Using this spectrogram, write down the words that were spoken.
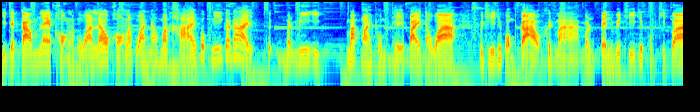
กิจกรรมแลกของรางวัลแล้วของรางวัลเอามาขายพวกนี้ก็ได้ซึ่งมันมีอีกมากมายถมเถไป แต่ว่าวิธีที่ผมกล่าวขึ้นมา มันเป็นวิธีที่ผมคิดว่า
